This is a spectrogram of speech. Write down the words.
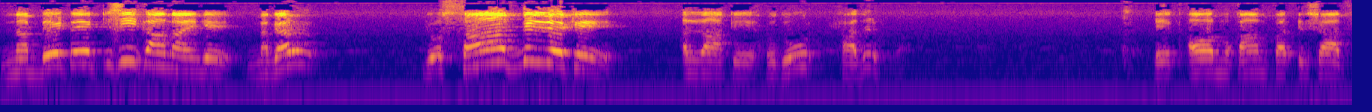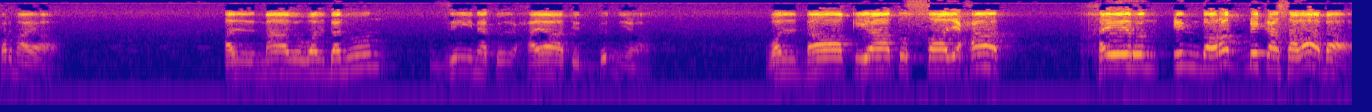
نہ بیٹے کسی کام آئیں گے، مگر جو صاف دل لے کے اللہ کے حضور حاضر ہوا۔ ایک اور مقام پر ارشاد فرمایا، المال والبنون زینت الحیات الدنیا۔ والباقیات الصالحات خیر عند ربک ثوابا۔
